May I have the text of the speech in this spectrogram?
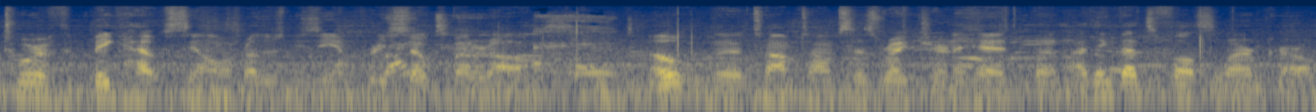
tour of the Big House, the Allman Brothers Museum. Pretty stoked about it all. Oh, the Tom Tom says right turn ahead, but I think that's a false alarm, Carl.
